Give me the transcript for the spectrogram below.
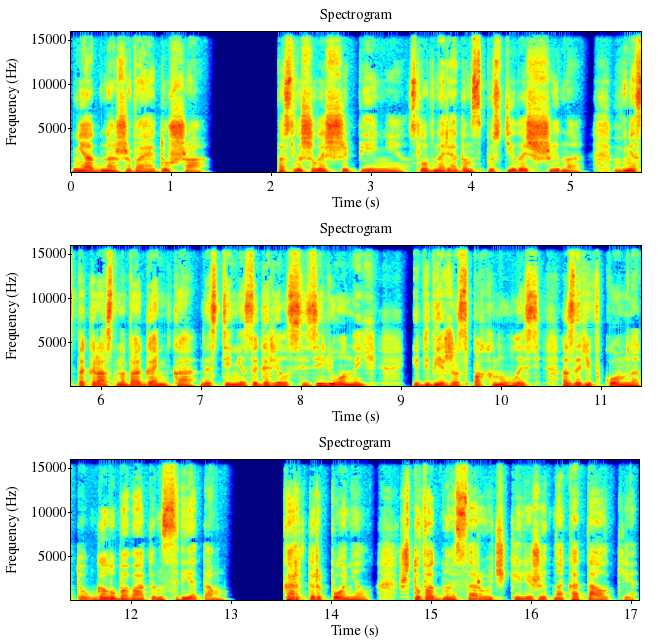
Ни одна живая душа. Послышалось шипение, словно рядом спустилась шина. Вместо красного огонька на стене загорелся зеленый, и дверь распахнулась, озарив комнату голубоватым светом. Картер понял, что в одной сорочке лежит на каталке.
